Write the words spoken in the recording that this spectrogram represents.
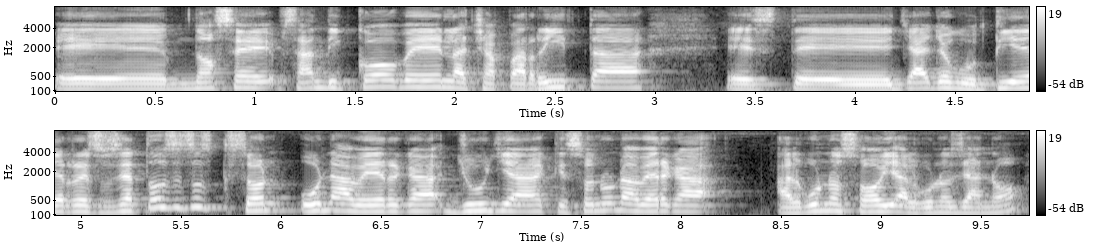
eh, no sé, Sandy Coven, La Chaparrita, este, Yayo Gutiérrez, o sea, todos esos que son una verga, Yuya, que son una verga, algunos hoy, algunos ya no,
